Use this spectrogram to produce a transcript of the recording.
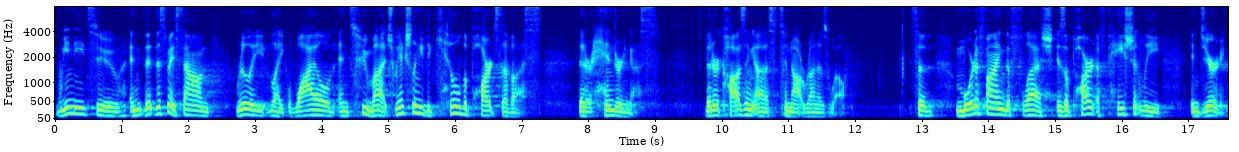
We need to, and th- this may sound really like wild and too much, we actually need to kill the parts of us that are hindering us, that are causing us to not run as well. So, mortifying the flesh is a part of patiently enduring.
